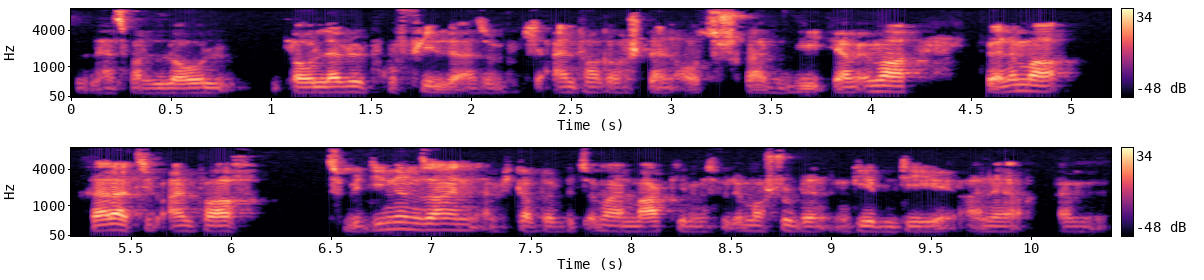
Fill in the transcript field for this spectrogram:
Low-Level-Profile, also wirklich einfachere Stellen auszuschreiben. Die, die haben immer, werden immer relativ einfach zu bedienen sein. Ich glaube, da wird es immer einen Markt geben, es wird immer Studenten geben, die eine ähm,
